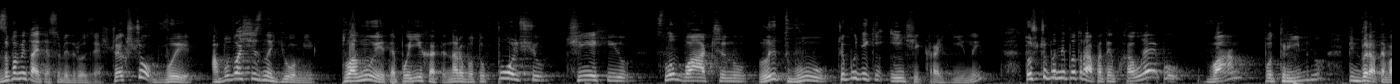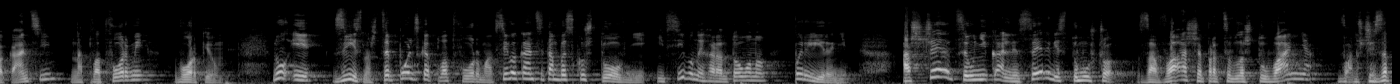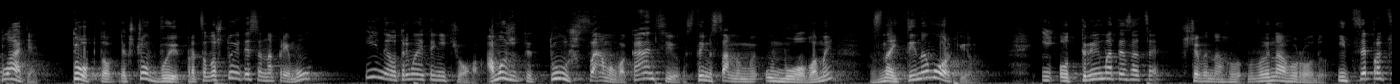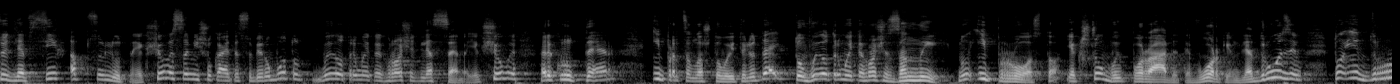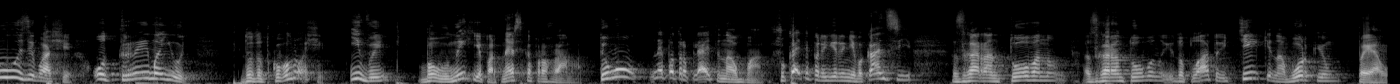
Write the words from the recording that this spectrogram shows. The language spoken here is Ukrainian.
Запам'ятайте собі, друзі, що якщо ви або ваші знайомі плануєте поїхати на роботу в Польщу, Чехію, Словаччину, Литву чи будь-які інші країни, то щоб не потрапити в халепу, вам потрібно підбирати вакансії на платформі Workium. Ну і звісно ж, це польська платформа, всі вакансії там безкоштовні і всі вони гарантовано перевірені. А ще це унікальний сервіс, тому що за ваше працевлаштування вам ще й заплатять. Тобто, якщо ви працевлаштуєтеся напряму і не отримаєте нічого, а можете ту ж саму вакансію з тими самими умовами знайти на Workium і отримати за це ще винагороду. І це працює для всіх абсолютно. Якщо ви самі шукаєте собі роботу, ви отримуєте гроші для себе. Якщо ви рекрутер і працевлаштовуєте людей, то ви отримуєте гроші за них. Ну і просто, якщо ви порадите Workium для друзів, то і друзі ваші отримають додатково гроші. І ви, бо у них є партнерська програма. Тому не потрапляйте на обман. Шукайте перевірені вакансії з гарантованою, з гарантованою доплатою тільки на Workium.pl.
